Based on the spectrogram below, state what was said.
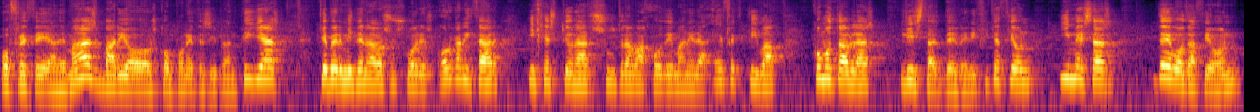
Ofrece además varios componentes y plantillas que permiten a los usuarios organizar y gestionar su trabajo de manera efectiva como tablas, listas de verificación y mesas de votación.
